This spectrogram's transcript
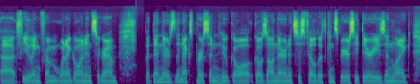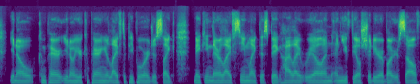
uh, feeling from when I go on Instagram but then there's the next person who go goes on there and it's just filled with conspiracy theories and like you know compare you know you're comparing your life to people who are just like making their life seem like this big highlight reel and and you feel shittier about yourself.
